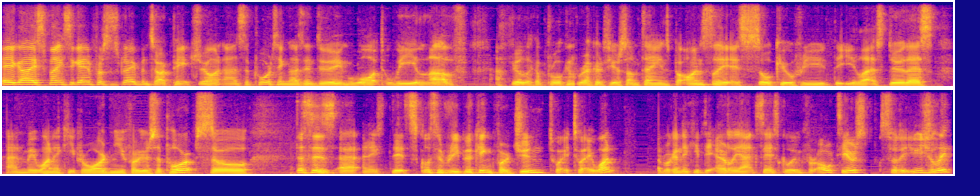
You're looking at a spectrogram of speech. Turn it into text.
Hey guys, thanks again for subscribing to our Patreon and supporting us in doing what we love. I feel like a broken record here sometimes, but honestly, it's so cool for you that you let us do this, and we want to keep rewarding you for your support. So, this is uh, an ex- the exclusive rebooking for June 2021. We're going to keep the early access going for all tiers, so that usually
